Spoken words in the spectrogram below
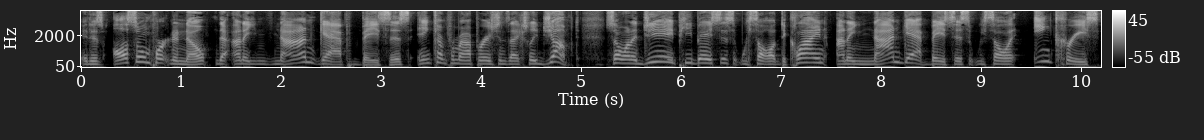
It is also important to note that on a non GAAP basis, income from operations actually jumped. So on a GAAP basis, we saw a decline. On a non GAAP basis, we saw an increase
